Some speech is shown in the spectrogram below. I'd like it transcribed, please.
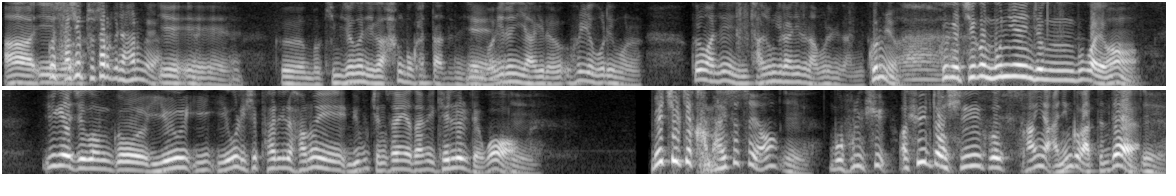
아, 이그 사실 투사를 그냥 하는 거야. 예, 예, 예. 그뭐 김정은이가 항복했다든지 예. 뭐 이런 이야기를 흘려버리면은 그럼 완전히 자중질환이 일어나 버리는 거 아닙니까? 그럼요. 아, 그러니까 지금 문재인 정부가요. 이게 지금 그 2월 28일 하노이 미국 정상회담이 결렬되고 예, 며칠째 가만히 있었어요. 예, 뭐 휴, 휴, 아, 휴일 동안 쉴 그 상황이 아닌 것 같은데 예,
